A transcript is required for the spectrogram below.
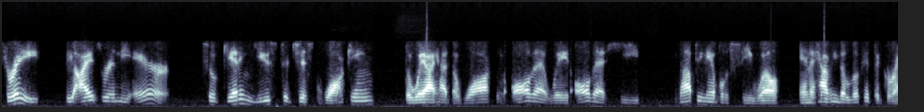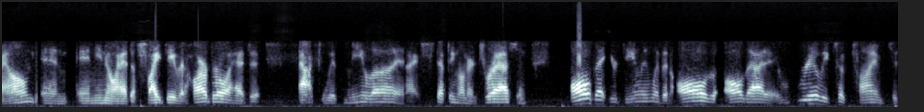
straight, the eyes were in the air. So getting used to just walking the way I had to walk with all that weight, all that heat, not being able to see well, and having to look at the ground and and you know I had to fight David Harbour, I had to act with Milla, and I'm stepping on her dress, and all that you're dealing with, and all all that it really took time to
